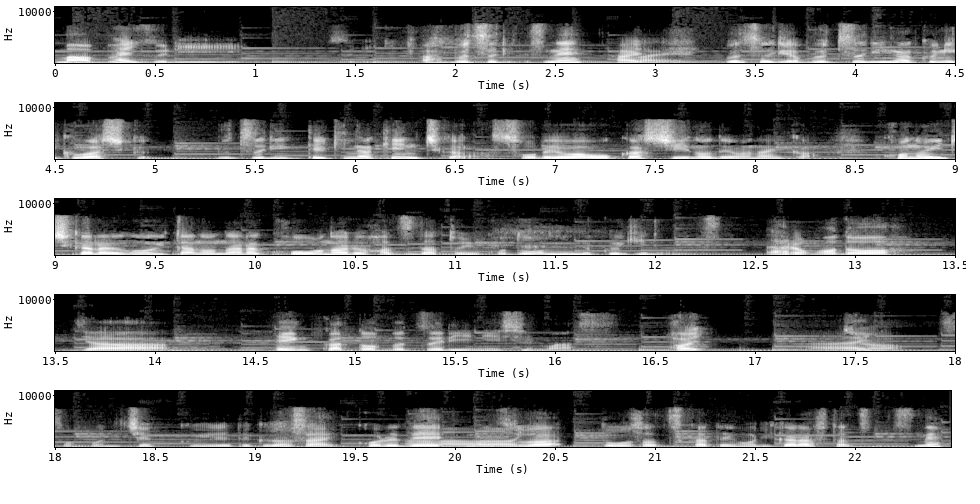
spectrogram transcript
まあ、はい物理、物理。あ、物理ですね。はい。はい。物理は物理学に詳しく、物理的な見地から、それはおかしいのではないか。この位置から動いたのならこうなるはずだということを見抜く技能です。なるほど。じゃあ、変化と物理にします。はい。はい。じゃあ、そこにチェック入れてください。これで、はーいまずは、洞察カテゴリーから2つですね。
